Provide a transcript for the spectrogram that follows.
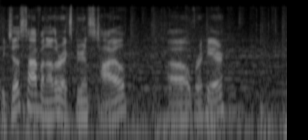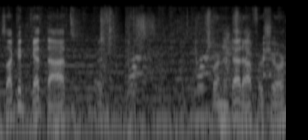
We just have another experience tile uh, over here. So I could get that Bernadetta for sure.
